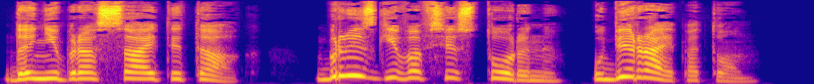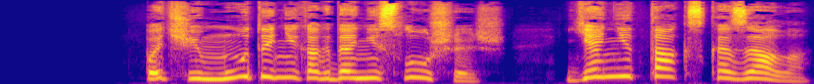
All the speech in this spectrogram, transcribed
«Да не бросай ты так! Брызги во все стороны, убирай потом!» «Почему ты никогда не слушаешь? Я не так сказала.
